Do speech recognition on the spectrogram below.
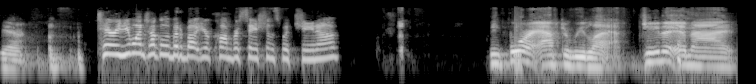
Yeah. Terry, you want to talk a little bit about your conversations with Gina? Before or after we laugh, Gina and I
